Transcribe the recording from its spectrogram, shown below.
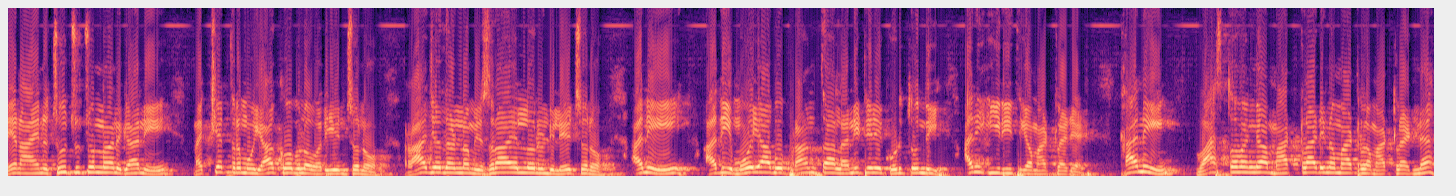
నేను ఆయన చూచుచున్నాను కానీ నక్షత్రము యాకోబులో వరించును రాజదండం ఇస్రాయెల్లో నుండి లేచును అని అది మోయాబు ప్రాంతాలన్నిటినీ కొడుతుంది అని ఈ రీతిగా మాట్లాడాడు. కానీ వాస్తవంగా మాట్లాడిన మాటలు మాట్లాడినా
